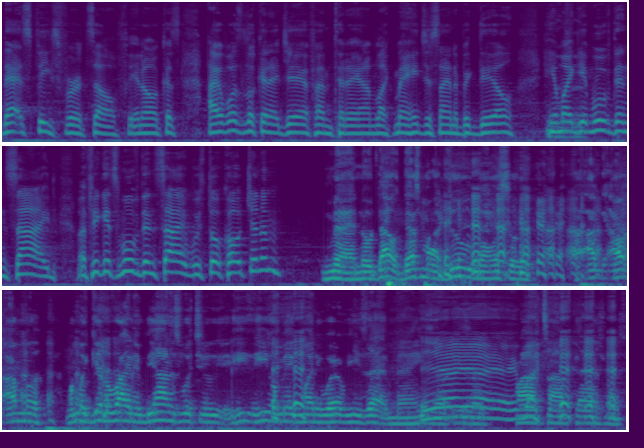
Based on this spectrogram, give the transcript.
that speaks for itself. You know, because I was looking at JFM today, and I'm like, man, he just signed a big deal. He might get moved inside. If he gets moved inside, we're still coaching him. Man, no doubt, that's my dude, man. So I, I, I'm a, I'm gonna get it right and be honest with you. He he gonna make money wherever he's at, man. He's Yeah, a, yeah, yeah, prime time cash.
